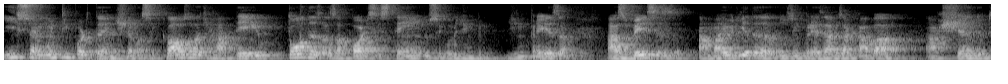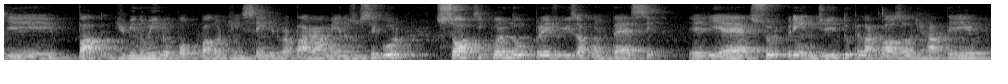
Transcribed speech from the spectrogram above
isso é muito importante, chama-se cláusula de rateio, todas as apólices têm do seguro de, de empresa. Às vezes, a maioria da, dos empresários acaba achando que diminuindo um pouco o valor de incêndio ele vai pagar menos no seguro, só que quando o prejuízo acontece, ele é surpreendido pela cláusula de rateio,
